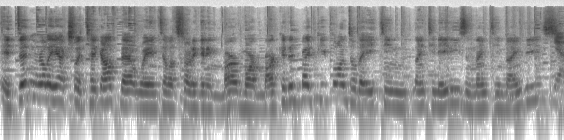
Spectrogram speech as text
It didn't really actually take off that way until it started getting mar- more marketed by people until the 18, 1980s and 1990s. Yeah.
